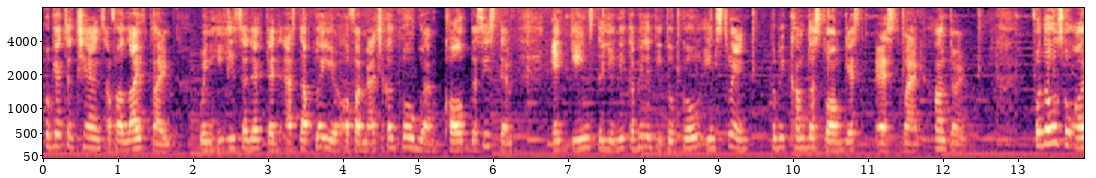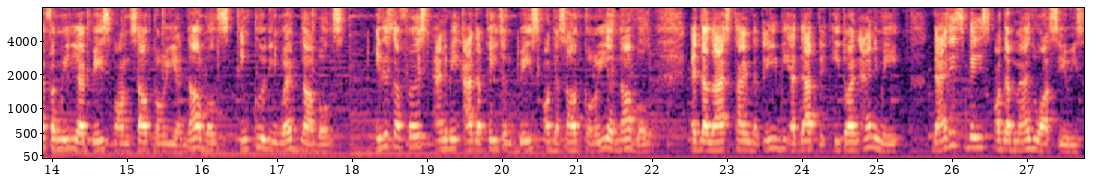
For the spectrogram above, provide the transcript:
who gets a chance of a lifetime when he is selected as the player of a magical program called the System and gains the unique ability to grow in strength to become the strongest S-rank hunter. For those who are familiar based on South Korean novels, including web novels, it is the first anime adaptation based on the South Korean novel and the last time that AB adapted into an anime that is based on the manhwa series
